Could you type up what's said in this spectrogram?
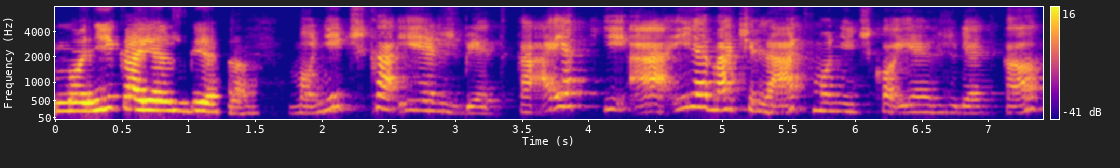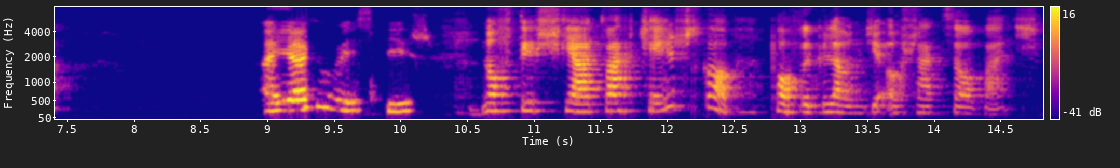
Monika i Elżbieta. Moniczka i Elżbietka. A, jak, i, a ile macie lat, Moniczko i Elżbietko? A jak myślisz? No w tych światłach ciężko po wyglądzie oszacować.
